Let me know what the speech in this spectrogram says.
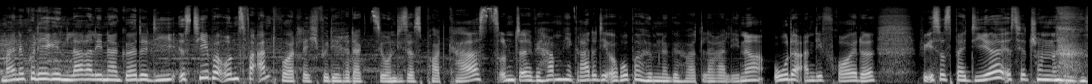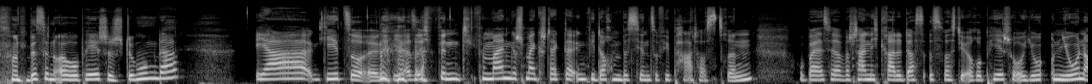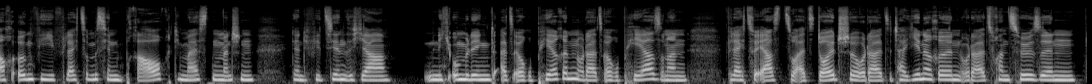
Meine Kollegin Lara-Lena Gödde, die ist hier bei uns verantwortlich für die Redaktion dieses Podcasts. Und äh, wir haben hier gerade die Europahymne gehört, Lara-Lena, oder an die Freude. Wie ist es bei dir? Ist jetzt schon so ein bisschen europäische Stimmung da? Ja, geht so irgendwie. Also ich finde, für meinen Geschmack steckt da irgendwie doch ein bisschen zu viel Pathos drin. Wobei es ja wahrscheinlich gerade das ist, was die Europäische Union auch irgendwie vielleicht so ein bisschen braucht. Die meisten Menschen identifizieren sich ja nicht unbedingt als Europäerin oder als Europäer, sondern vielleicht zuerst so als Deutsche oder als Italienerin oder als Französin.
